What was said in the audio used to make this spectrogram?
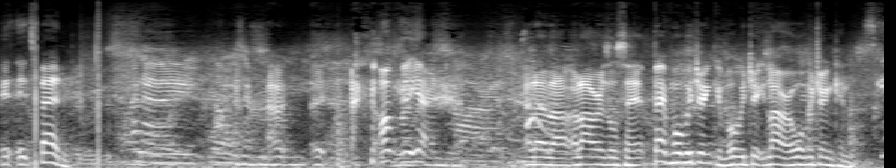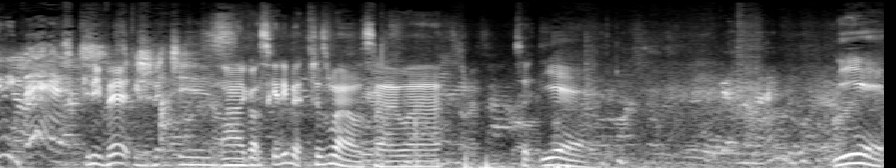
It, it's Ben. Hello, how is everyone? Uh, uh, oh, yeah. Hello, Lara. Lara's also here. Ben, what are we drinking? What are we drinking? Lara, what are we drinking? Skinny bitch. Skinny bitch. Skinny bitches. I got skinny bitch as well, so, uh, so yeah. Yeah.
